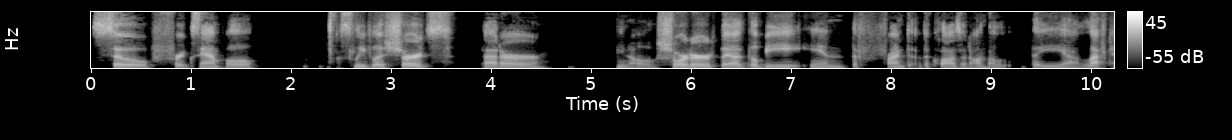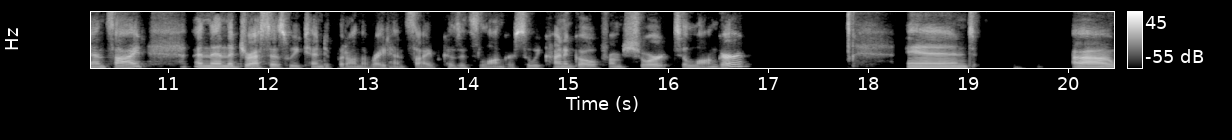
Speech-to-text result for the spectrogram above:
So, for example, sleeveless shirts that are you know shorter they'll be in the front of the closet on the the uh, left hand side and then the dresses we tend to put on the right hand side because it's longer so we kind of go from short to longer and uh,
